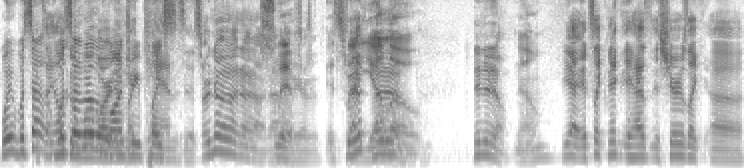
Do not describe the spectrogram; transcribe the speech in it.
Wait, what's that? Like what's that other Boulevard in, laundry like, place? Kansas. Or no, no, no, no, no. Swift. no, It's Swift? that No, no, no. yellow. No, no, no. No. Yeah, it's like. It has. It shares like uh,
